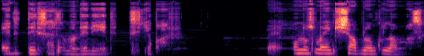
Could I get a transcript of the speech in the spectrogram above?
kalın. Edit delisi her zaman en iyi edit yapar. Ve unutmayın ki şablon kullanmaz.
